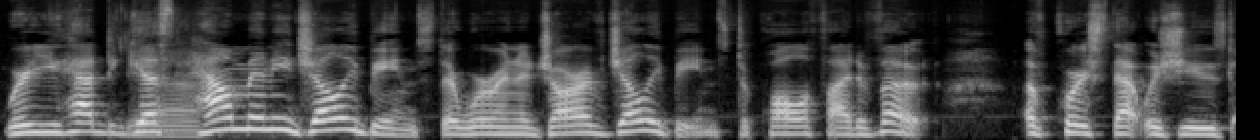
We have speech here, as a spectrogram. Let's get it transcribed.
where you had to guess yeah. how many jelly beans there were in a jar of jelly beans to qualify to vote. Of course, that was used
